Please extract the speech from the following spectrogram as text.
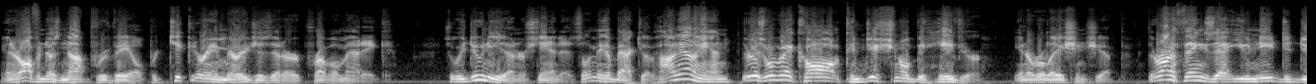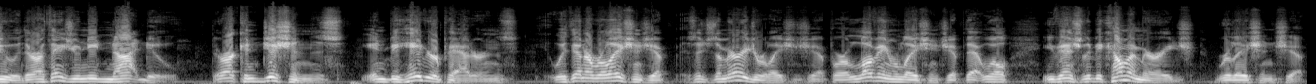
and it often does not prevail, particularly in marriages that are problematic. So we do need to understand it. So let me come back to it. On the other hand, there is what we call conditional behavior in a relationship. There are things that you need to do, there are things you need not do. There are conditions in behavior patterns within a relationship, such as a marriage relationship or a loving relationship, that will eventually become a marriage relationship.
